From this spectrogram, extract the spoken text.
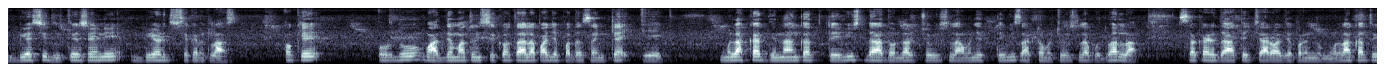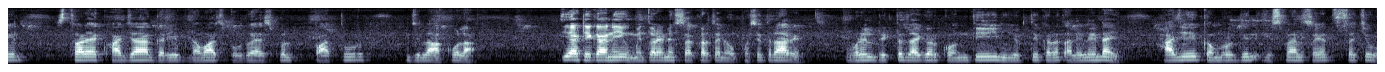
बी एस सी द्वितीय श्रेणी B Ed second class okay Urdu माध्यमातून शिकवता आला पाहिजे पदसंख्या एक. मुलाखत दिनांक तेवीस दहा दोन हजार चोवीसला म्हणजे तेवीस ऑक्टोबर चोवीसला बुधवारला. सकाळी दहा ते चार वाजेपर्यंत मुलाखत होईल. स्थळ आहे ख्वाजा गरीब नवाज उर्दू हायस्कूल पातूर जिल्हा अकोला. या ठिकाणी उमेदवाराने सहकर्त्याने उपस्थित राहावे. वरील रिक्त जागेवर कोणतीही नियुक्ती करण्यात आलेली नाही. हाजी कमरुद्दीन इस्माईल सय्यद सचिव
